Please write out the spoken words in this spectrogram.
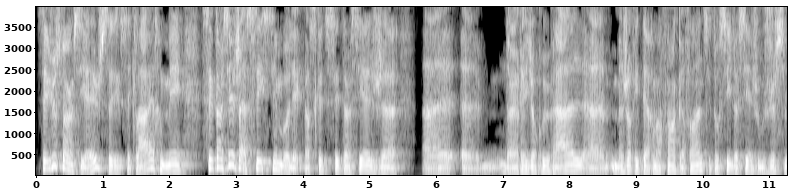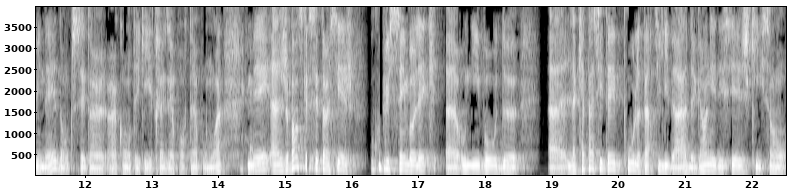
C'est juste un siège, c'est clair, mais c'est un siège assez symbolique parce que c'est un siège euh, euh, euh, d'une région rurale euh, majoritairement francophone. C'est aussi le siège où je suis né, donc c'est un, un, comté qui est très important pour moi. Mais je pense que c'est un siège beaucoup plus symbolique au niveau de la capacité pour le Parti libéral de gagner des sièges qui sont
